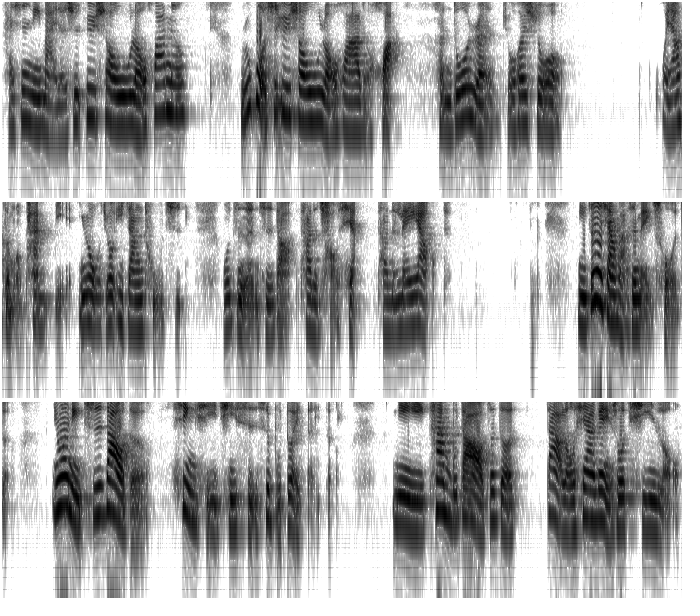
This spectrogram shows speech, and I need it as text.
还是你买的是预售屋楼花呢？如果是预售屋楼花的话，很多人就会说，我要怎么判别？因为我就一张图纸，我只能知道它的朝向、它的 layout。你这个想法是没错的，因为你知道的信息其实是不对等的，你看不到这个。大楼现在跟你说七楼，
